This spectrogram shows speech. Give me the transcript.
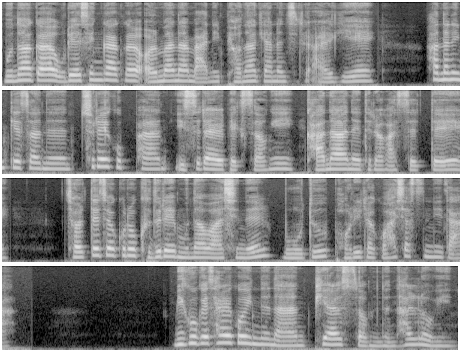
문화가 우리의 생각을 얼마나 많이 변하게 하는지를 알기에 하나님께서는 출애굽한 이스라엘 백성이 가나안에 들어갔을 때 절대적으로 그들의 문화와 신을 모두 버리라고 하셨습니다. 미국에 살고 있는 한 피할 수 없는 할로윈.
